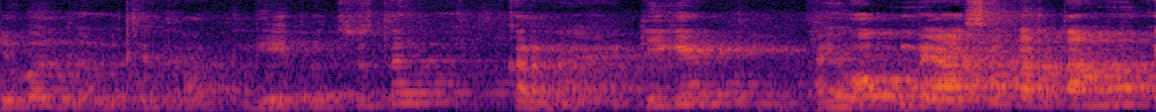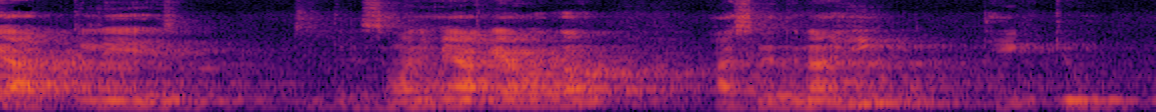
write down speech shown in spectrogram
युगल दंड चित्र आपके लिए प्रस्तुत करना है, ठीक है? आई होप मैं आशा करता हूँ कि आपके लिए चित्र समझ में आ गया होगा। आज इतना ही। थैंक यू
